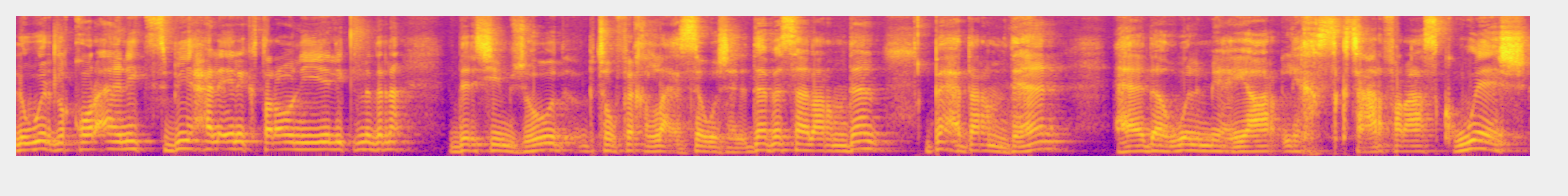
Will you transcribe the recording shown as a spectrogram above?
الورد القرآني التسبيحه الالكترونيه اللي كنا درنا. درتي مجهود بتوفيق الله عز وجل. دابا سال رمضان بعد رمضان هذا هو المعيار اللي خصك تعرف راسك. واش؟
